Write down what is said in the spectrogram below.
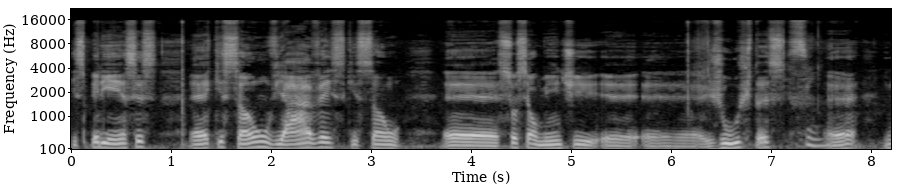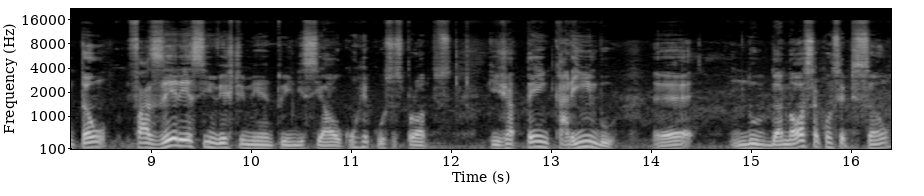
experiências é, que são viáveis, que são é, socialmente é, é justas. É. então, fazer esse investimento inicial com recursos próprios, que já tem carimbo é, no, da nossa concepção,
